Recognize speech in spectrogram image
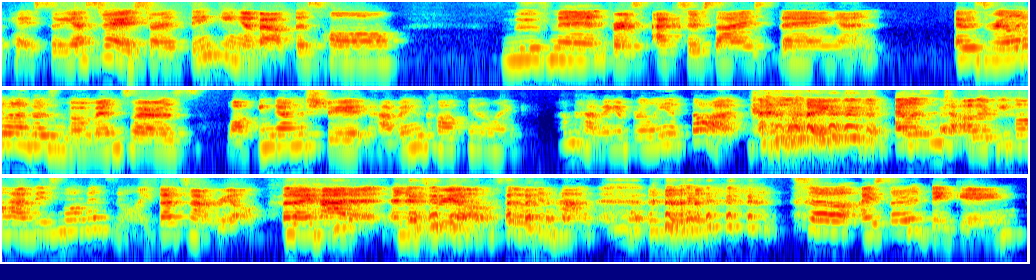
Okay, so yesterday I started thinking about this whole movement versus exercise thing. And it was really one of those moments where I was walking down the street having a coffee and I'm like, I'm having a brilliant thought. And like, I listen to other people have these moments and I'm like, that's not real. But I had it and it's real, so it can happen. so I started thinking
